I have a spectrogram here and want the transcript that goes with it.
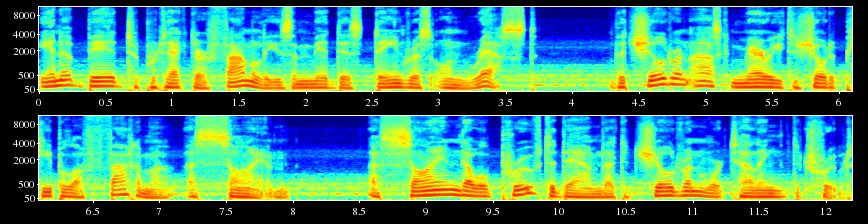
In a bid to protect their families amid this dangerous unrest, the children ask Mary to show the people of Fatima a sign, a sign that will prove to them that the children were telling the truth.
